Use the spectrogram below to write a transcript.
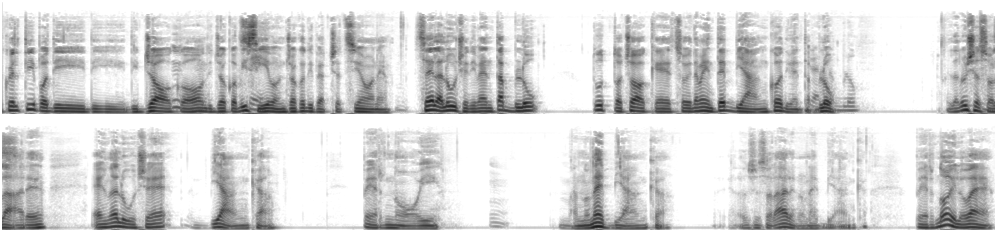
quel tipo di, di- di gioco, Mm, di gioco sì. visivo, è un gioco di percezione. Se la luce diventa blu, tutto ciò che solitamente è bianco diventa, Diventa blu. blu. La luce solare è una luce bianca per noi, Mm. ma non è bianca. La luce solare non è bianca. Per noi lo è.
